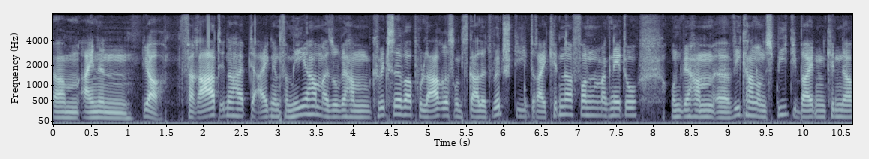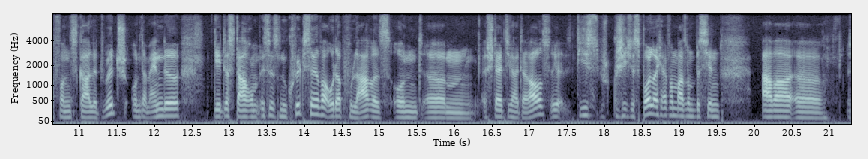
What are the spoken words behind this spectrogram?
ähm, einen, ja, Verrat innerhalb der eigenen Familie haben. Also wir haben Quicksilver, Polaris und Scarlet Witch, die drei Kinder von Magneto. Und wir haben äh, Vikan und Speed, die beiden Kinder von Scarlet Witch. Und am Ende geht es darum, ist es nur Quicksilver oder Polaris? Und ähm, es stellt sich halt heraus, äh, die Geschichte spoilere ich einfach mal so ein bisschen, aber äh,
